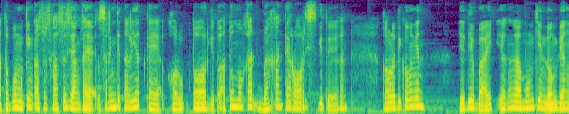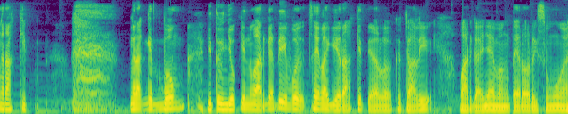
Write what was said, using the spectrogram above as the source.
Ataupun mungkin kasus-kasus yang kayak sering kita lihat kayak koruptor gitu atau bahkan bahkan teroris gitu ya kan kalau di kan ya dia baik ya nggak mungkin dong dia ngerakit. Ngerakit bom ditunjukin warga. Nih bu saya lagi rakit ya loh. Kecuali warganya emang teroris semua.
